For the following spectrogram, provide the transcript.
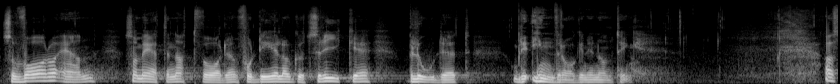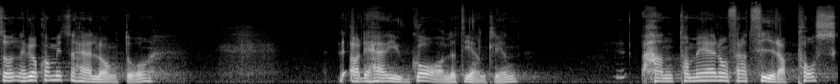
Så var och en som äter nattvarden får del av Guds rike, blodet och blir indragen i någonting. Alltså när vi har kommit så här långt då. Ja, det här är ju galet egentligen. Han tar med dem för att fira påsk.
